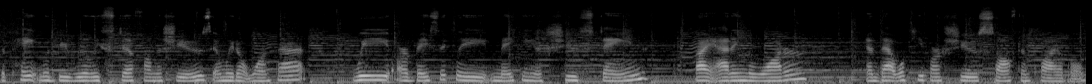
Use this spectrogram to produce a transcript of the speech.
the paint would be really stiff on the shoes and we don't want that. We are basically making a shoe stain by adding the water and that will keep our shoes soft and pliable.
